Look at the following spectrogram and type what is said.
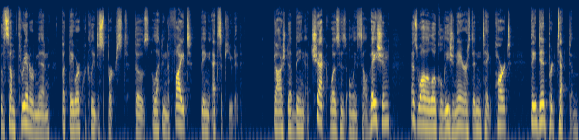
with some 300 men, but they were quickly dispersed, those electing to fight being executed. Gajda being a Czech was his only salvation, as while the local legionnaires didn't take part, they did protect him,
